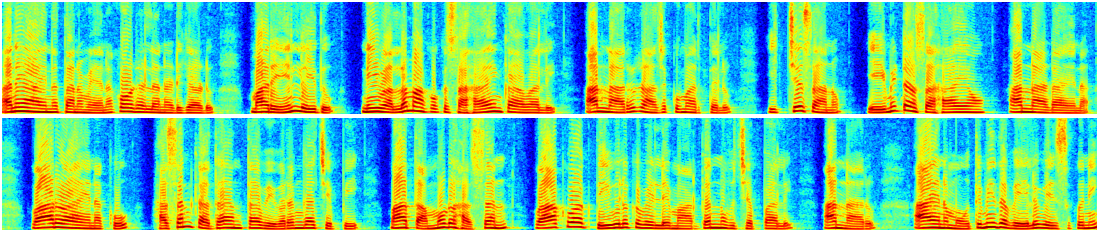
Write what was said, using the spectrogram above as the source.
అని ఆయన తన మేనకోడళ్ళని అడిగాడు. మరేం లేదు నీ వల్ల మాకొక సహాయం కావాలి అన్నారు రాజకుమార్తెలు. ఇచ్చేశాను. ఏమిటా సహాయం? అన్నాడాయన వారు ఆయనకు హసన్ కథ అంతా వివరంగా చెప్పి మా తమ్ముడు హసన్ వాక్వాక్ దీవులకు వెళ్ళే మార్గం నువ్వు చెప్పాలి అన్నారు. ఆయన మూతి మీద వేలు వేసుకుని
